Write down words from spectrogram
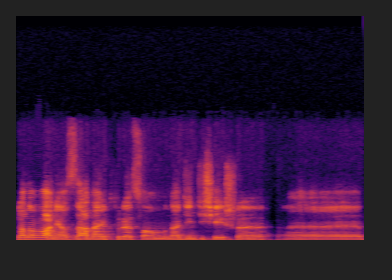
planowania zadań, które są na dzień dzisiejszy, e,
